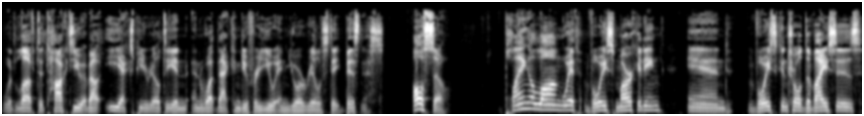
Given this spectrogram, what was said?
Would love to talk to you about eXp Realty and, and what that can do for you and your real estate business. Also, playing along with voice marketing and voice controlled devices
